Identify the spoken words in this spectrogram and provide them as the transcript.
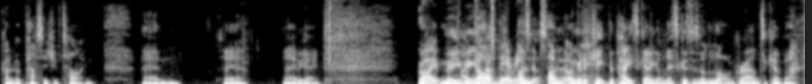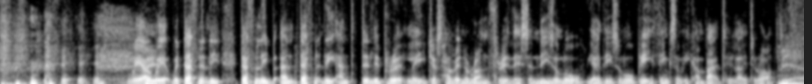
kind of a passage of time. Um, so yeah, there we go. Right, moving on. Reason, I'm, I'm, I'm, going to keep the pace going on this because there's a lot of ground to cover. we are. We're, we're definitely, definitely, and definitely, and deliberately just having a run through this, and these will all, yeah, these will all be things that we come back to later on. Yeah.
